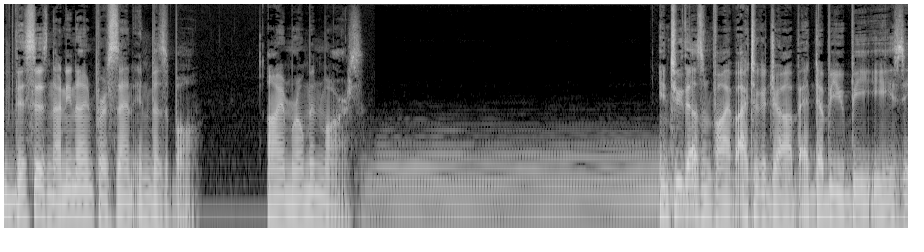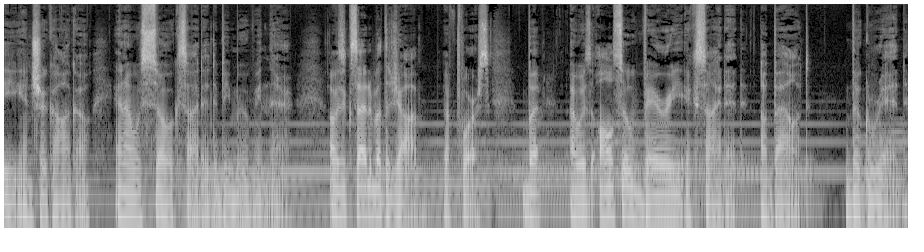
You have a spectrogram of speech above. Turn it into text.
This is 99% Invisible. I'm Roman Mars. In 2005, I took a job at WBEZ in Chicago, and I was so excited to be moving there. I was excited about the job, of course, but I was also very excited about the grid.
